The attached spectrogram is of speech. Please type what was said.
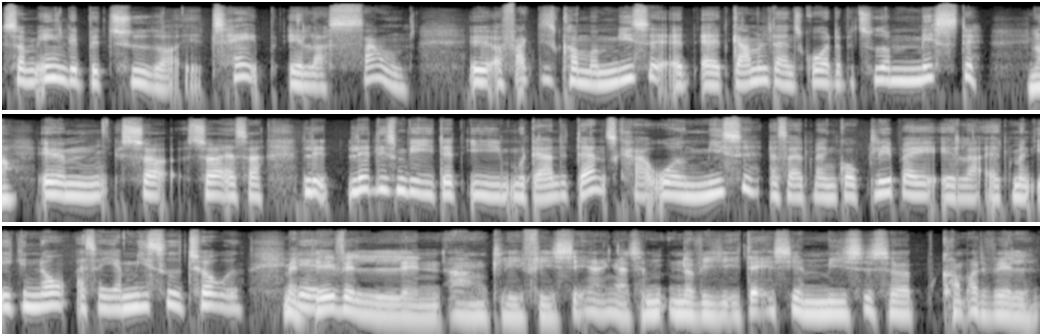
som egentlig betyder øh, tab eller savn. Øh, og faktisk kommer misse misse er, er et gammeldansk ord, der betyder miste. No. Øhm, så, så altså, lidt, lidt ligesom vi i, det, i moderne dansk har ordet misse, altså at man går glip af, eller at man ikke når, altså jeg missede toget. Men det er vel en anglificering, altså når vi i dag siger misse, så kommer det vel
